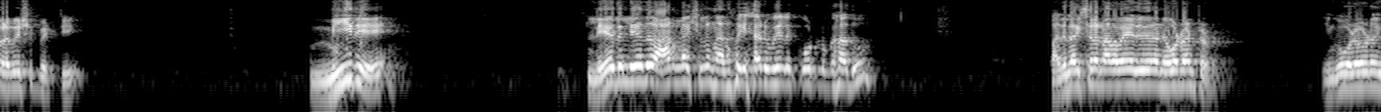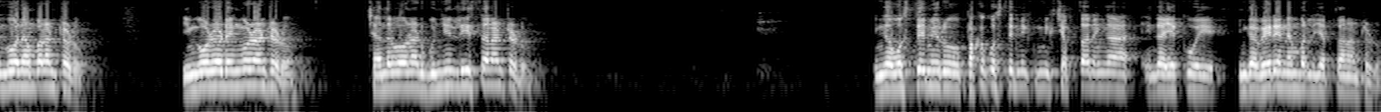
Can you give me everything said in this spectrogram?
ప్రవేశపెట్టి మీరే లేదు లేదు ఆరు లక్షల నలభై ఆరు వేల కోట్లు కాదు పది లక్షల నలభై ఐదు వేలు అని ఎవడు అంటాడు? ఇంకోడెవడో ఇంకో నెంబర్ అంటాడు. ఇంకోడెవడో ఇంకోడు అంటాడు. చంద్రబాబు నాయుడు గుంజిని తీస్తానంటాడు. ఇంకా వస్తే మీరు పక్కకు వస్తే మీకు మీకు చెప్తాను ఇంకా ఇంకా ఎక్కువ ఇంకా వేరే నెంబర్లు చెప్తానంటాడు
